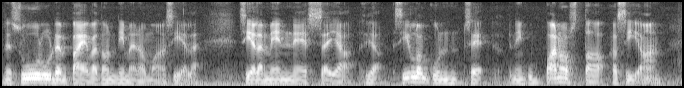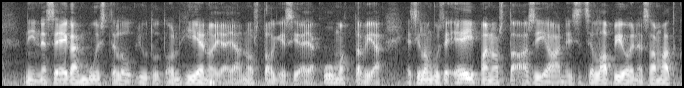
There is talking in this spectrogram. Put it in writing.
ne suuruuden päivät on nimenomaan siellä, siellä menneessä, ja, ja silloin kun se niin kuin panostaa asiaan, niin ne Segan muistelujutut on hienoja ja nostalgisia ja kuumottavia, ja silloin kun se ei panosta asiaan, niin sitten se lapioi ne samat 20-30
